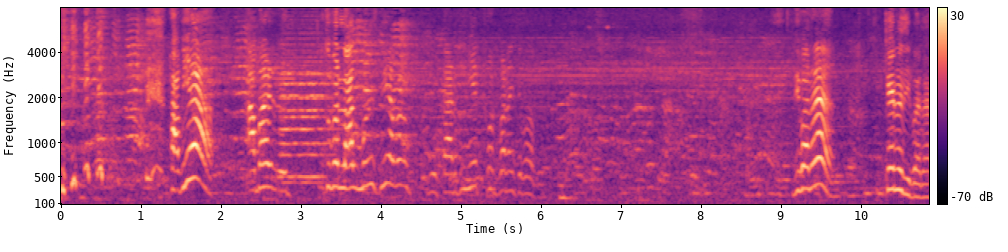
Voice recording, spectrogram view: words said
ভাবিয়া, আমার তোমার লাল মরিচ দিয়ে আমার কার্ভিং নিয়ে ঠোঁট বানাইতে হবে। দিবা না? কেন দিবা না?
